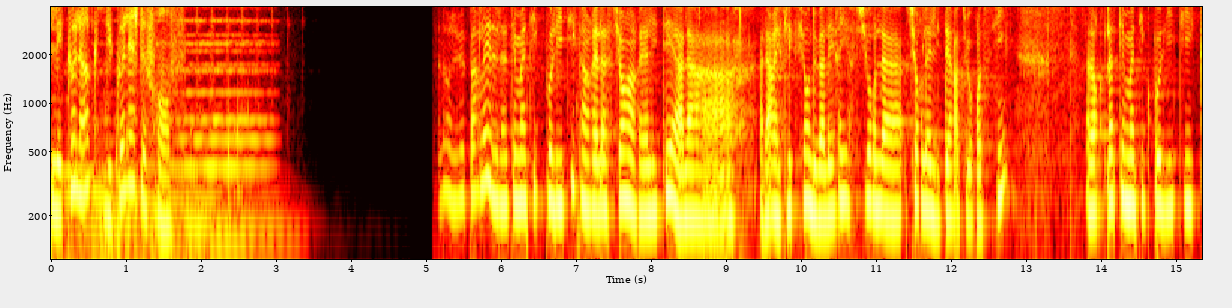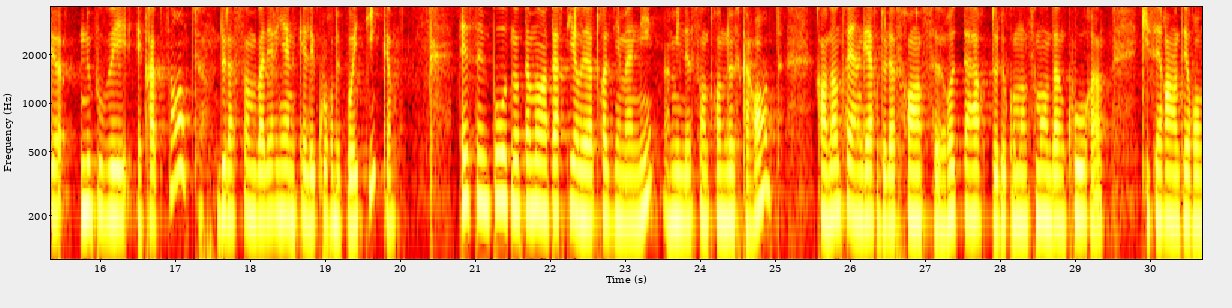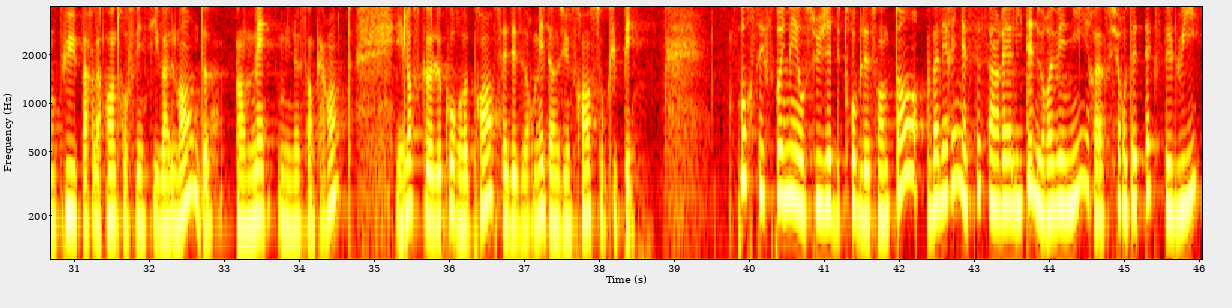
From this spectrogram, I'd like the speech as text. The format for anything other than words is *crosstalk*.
Les colloques du Collège de France. Alors, je vais parler de la thématique politique en relation en réalité à la, à la réflexion de Valérie sur la, sur la littérature aussi. Alors, la thématique politique ne pouvait être absente de la somme valérienne qu'est les cours de poétique. Elle s'impose notamment à partir de la troisième année, en 1939-40, quand l'entrée en guerre de la France retarde le commencement d'un cours qui sera interrompu par la contre-offensive allemande en mai 1940. Et lorsque le cours reprend, c'est désormais dans une France occupée. Pour s'exprimer au sujet des troubles de son temps, Valérie ne cesse en réalité de revenir sur des textes de lui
